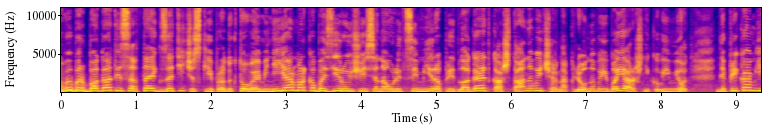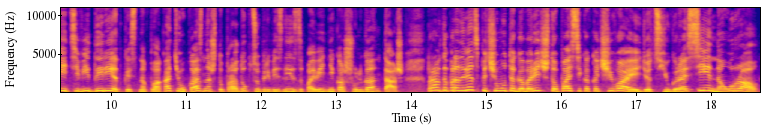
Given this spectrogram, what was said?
Выбор богатый, сорта экзотические. Продуктовая мини-ярмарка, базирующаяся на улице Мира, предлагает каштановый, чернокленовый и боярышниковый мед. Для Прикамья эти виды редкость. На плакате указано, что продукцию привезли из заповедника Шульганташ. Правда, продавец почему-то говорит, что пасека кочевая идет с юга России на Урал.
